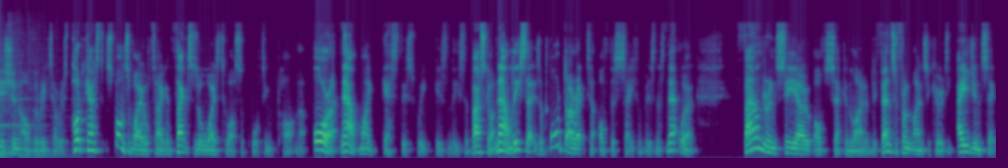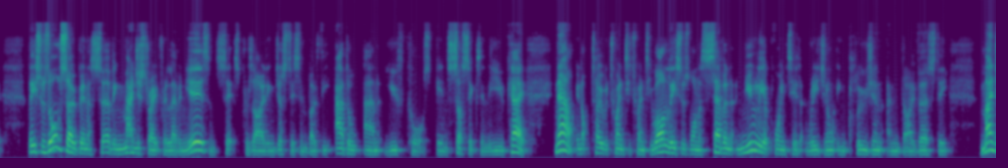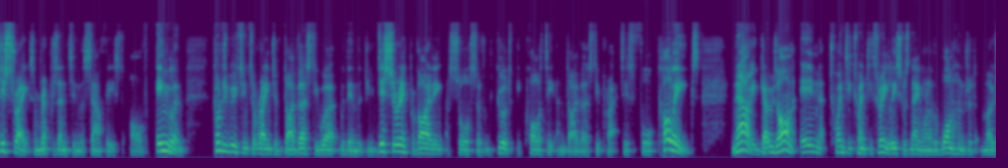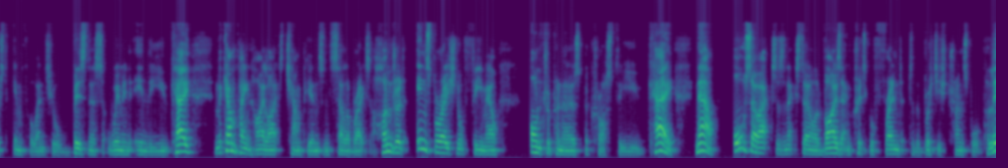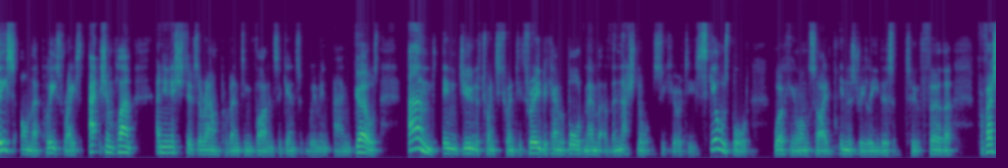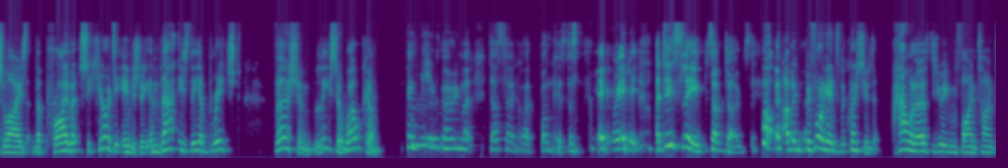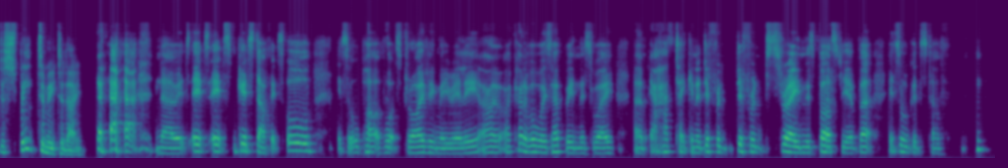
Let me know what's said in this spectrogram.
edition of the Retail Risk Podcast, sponsored by Alltag, and thanks as always to our supporting partner, Auror. Now, my guest this week is Lisa Baskott. Now, Lisa is a board director of the Safer Business Network, founder and CEO of Second Line of Defence, a frontline security agency. Lisa has also been a serving magistrate for 11 years and sits presiding justice in both the adult and youth courts in Sussex in the UK. Now, in October 2021, Lisa was one of seven newly appointed regional inclusion and diversity magistrates and representing the southeast of England, contributing to a range of diversity work within the judiciary, providing a source of good equality and diversity practice for colleagues. Now it goes on in 2023. Lisa was named one of the 100 most influential business women in the UK. And the campaign highlights, champions, and celebrates 100 inspirational female entrepreneurs across the UK. Now, also acts as an external advisor and critical friend to the British Transport Police on their police race action plan and initiatives around preventing violence against women and girls. And in June of 2023, became a board member of the National Security Skills Board, working alongside industry leaders to further professionalize the private security industry. And that is the abridged version. Lisa, welcome. Thank you very much. Does sound quite bonkers, doesn't it? Really, I do sleep sometimes. well, I mean, before I get into the questions, how on earth did you even find time to speak to me today? no, it's it's it's good stuff. It's all it's all part of what's driving me. Really, I, I kind of always have been this way. Um, it has taken a different different strain this past year, but it's all good stuff.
